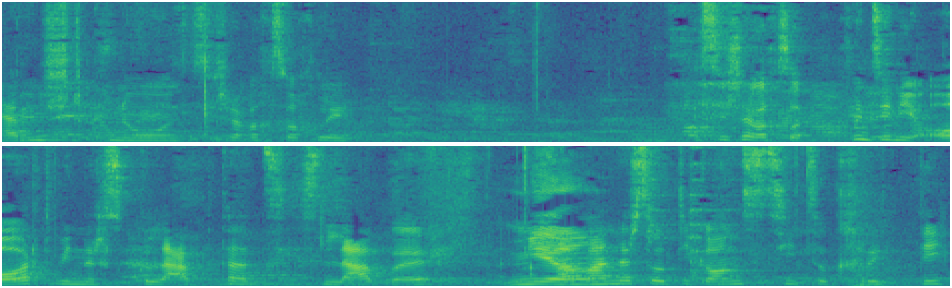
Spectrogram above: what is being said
ernst genommen. Es ist einfach so ein bisschen... Es ist einfach so, ich finde seine Art, wie er es gelebt hat, sein Leben, Ja. auch wenn er so die ganze Zeit so Kritik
